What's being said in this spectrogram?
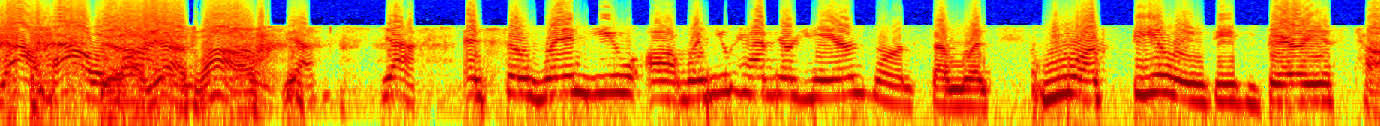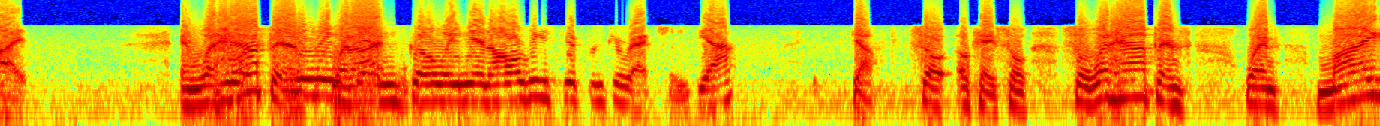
wow! You know, yes. Wow. Yeah. Yeah. And so when you are when you have your hands on someone, you are feeling these various types. And what happens when I'm going in all these different directions? Yeah. Yeah. So okay. So so what happens when my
